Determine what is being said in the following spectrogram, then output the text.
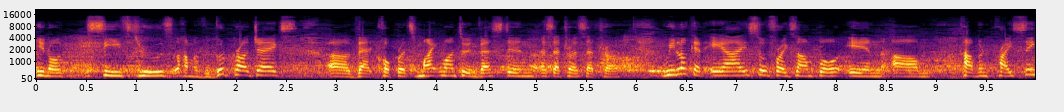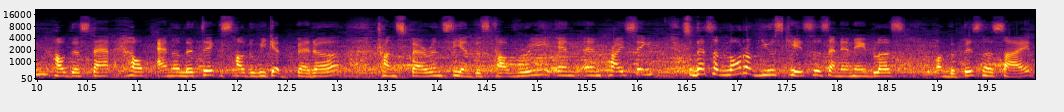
you know, see through some of the good projects uh, that corporates might want to invest in, et cetera, et cetera. We look at AI, so for example, in um, carbon pricing? How does that help analytics? How do we get better transparency and discovery in, in pricing? So there's a lot of use cases and enablers on the business side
